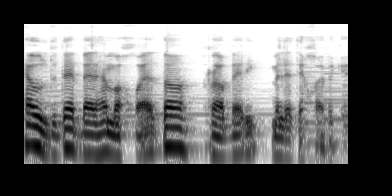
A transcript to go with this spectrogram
hewl dide berhema xwe da raberî miletê xwe bike.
